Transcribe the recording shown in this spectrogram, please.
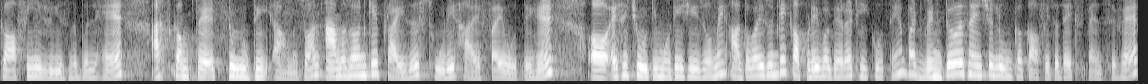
काफ़ी रीजनेबल है as compare to the Amazon Amazon के प्राइजेस थोड़े हाई फाई होते हैं uh, ऐसी छोटी मोटी चीज़ों में अदरवाइज़ उनके कपड़े वगैरह ठीक होते हैं बट विंटर असेंशियल उनका काफ़ी ज़्यादा एक्सपेंसिव है।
